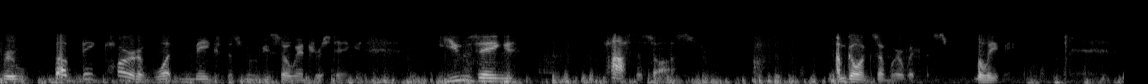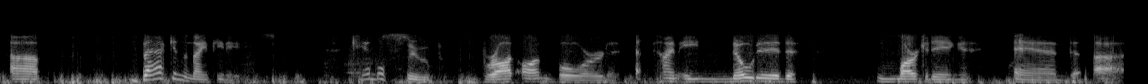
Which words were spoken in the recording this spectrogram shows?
for a big part of what makes this movie so interesting using pasta sauce. I'm going somewhere with this, believe me. Uh, back in the 1980s, Campbell Soup brought on board, at the time, a noted marketing and uh,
